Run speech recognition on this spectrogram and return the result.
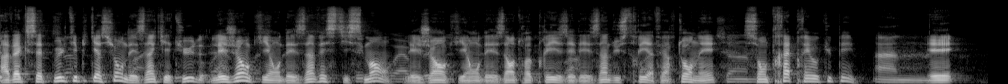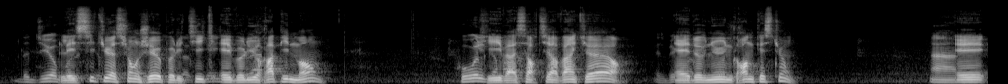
Avec cette multiplication des inquiétudes, les gens qui ont des investissements, les gens qui ont des entreprises et des industries à faire tourner, sont très préoccupés. Et les situations géopolitiques évoluent rapidement. Qui va sortir vainqueur est devenu une grande question. Et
